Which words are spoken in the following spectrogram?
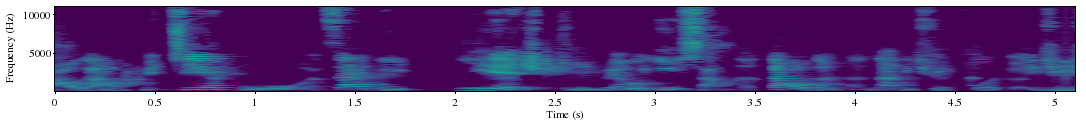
桥梁去接驳，在你也许没有意想得到的人那里去获得一种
